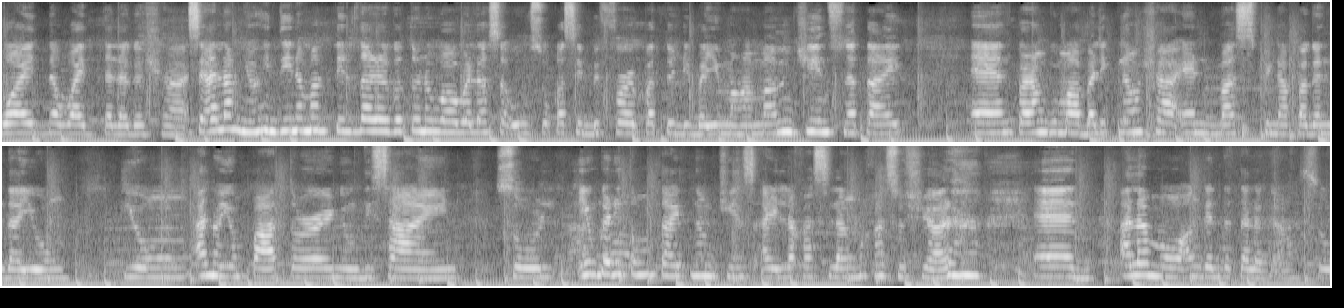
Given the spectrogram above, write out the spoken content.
wide na wide talaga siya. Kasi alam nyo hindi naman til talaga to nawawala sa uso kasi before pa to diba yung mga mom jeans na type. And parang bumabalik lang siya and mas pinapaganda yung yung ano yung pattern yung design So, yung ganitong type ng jeans ay lakas lang makasosyal. And, alam mo, ang ganda talaga. So,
